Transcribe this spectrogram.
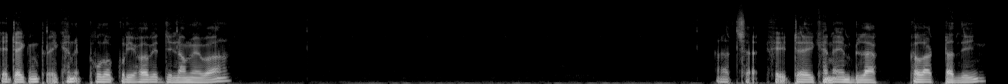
এটা কিন্তু এখানে ফলো পুরোপুরিভাবে দিলাম এবার। আচ্ছা এইটা এখানে ব্ল্যাক কালারটা দিই।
